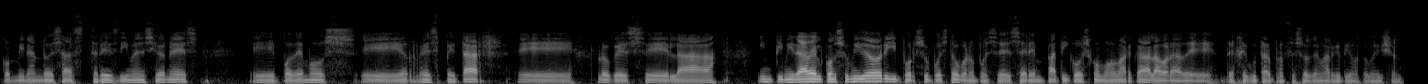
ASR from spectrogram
combinando esas tres dimensiones eh, podemos eh, respetar lo que es la intimidad del consumidor y, por supuesto, bueno, pues eh, ser empáticos como marca a la hora de, ejecutar procesos de marketing automation.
